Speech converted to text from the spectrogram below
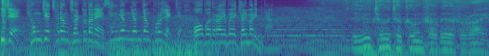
이제 형제 차량 절도단의 생명 연장 프로젝트 오버드라이브의 결말입니다. You two took on for a bit of a ride.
